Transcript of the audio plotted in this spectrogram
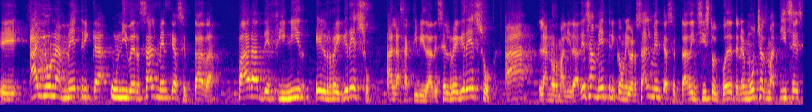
Hay una métrica universalmente aceptada para definir el regreso a las actividades, el regreso a la normalidad. Esa métrica universalmente aceptada, insisto, y puede tener muchas matices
